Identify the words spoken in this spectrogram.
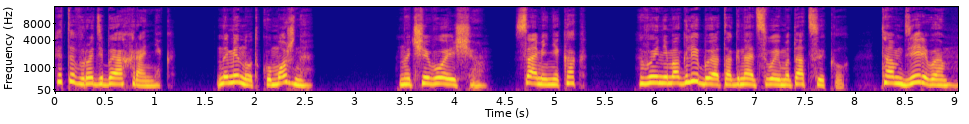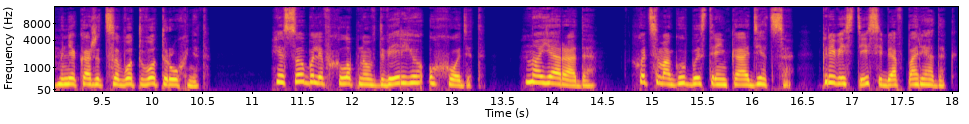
это вроде бы охранник. На минутку можно?» «Ну чего ещё? Сами никак? Вы не могли бы отогнать свой мотоцикл? Там дерево, мне кажется, вот-вот рухнет». И Соболев, хлопнув дверью, уходит. Но я рада. Хоть смогу быстренько одеться, привести себя в порядок.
